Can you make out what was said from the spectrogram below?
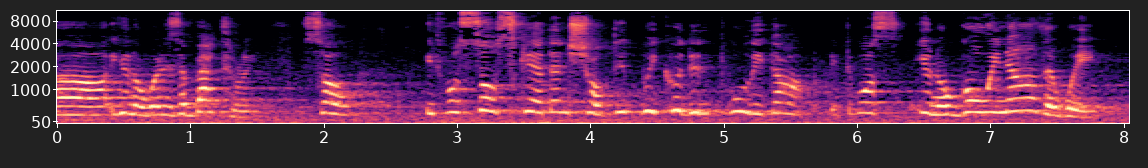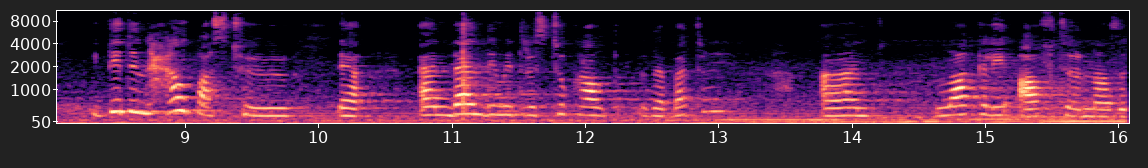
uh, you know, where is a battery. So it was so scared and shocked that we couldn't pull it up. It was, you know, going other way. It didn't help us to, yeah. And then Dimitris took out the battery and luckily after another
